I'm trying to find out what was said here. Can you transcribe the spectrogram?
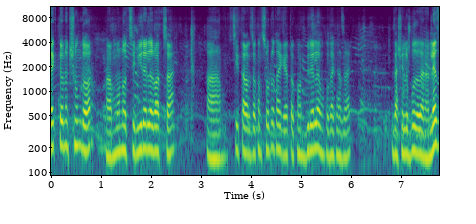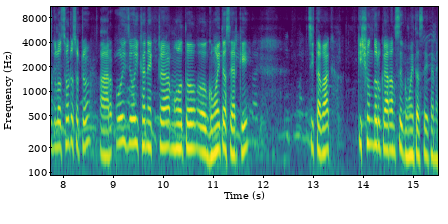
দেখতে অনেক সুন্দর। মনে হচ্ছে বিড়ালের বাচ্চা। চিতাবাঘ যখন ছোট থাকে, তখন বিড়ালের মতো দেখা যায়। যা আসলে বোঝা যায় না। লেজগুলো ছোট ছোট। আর ওই যে ওইখানে একটা মূলত ঘুমাইতেছে আর কি। চিতাবাঘ, কি সুন্দর করে আরামসে ঘুমাইতেছে এখানে।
